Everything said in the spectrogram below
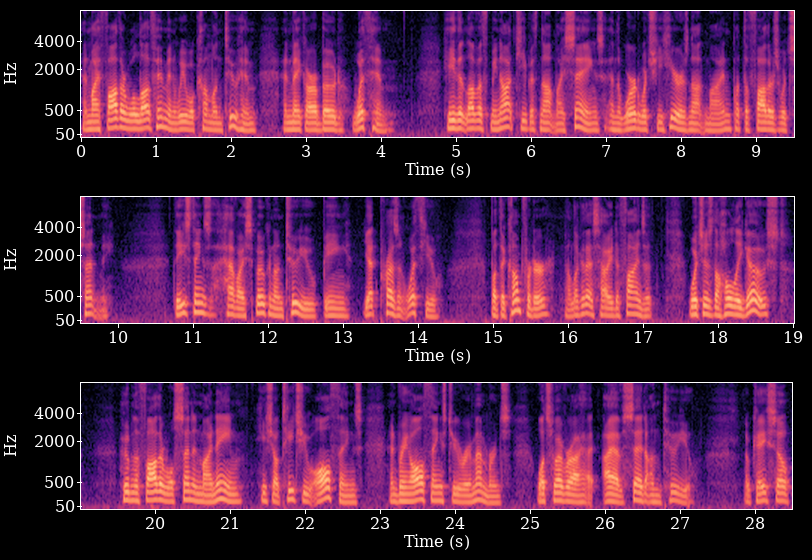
And my Father will love him, and we will come unto him, and make our abode with him. He that loveth me not keepeth not my sayings, and the word which ye hear is not mine, but the Father's which sent me. These things have I spoken unto you, being yet present with you. But the Comforter, now look at this, how he defines it, which is the Holy Ghost, whom the Father will send in my name, he shall teach you all things, and bring all things to your remembrance, whatsoever I, I have said unto you. Okay, so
